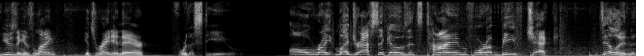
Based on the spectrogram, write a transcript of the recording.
Using his length, gets right in there, for the steal. All right, my draft sickos, it's time for a beef check. Dillon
